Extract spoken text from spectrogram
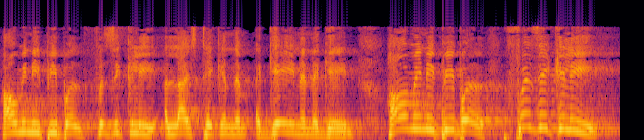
How many people physically Allah has taken them again and again? How many people physically,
